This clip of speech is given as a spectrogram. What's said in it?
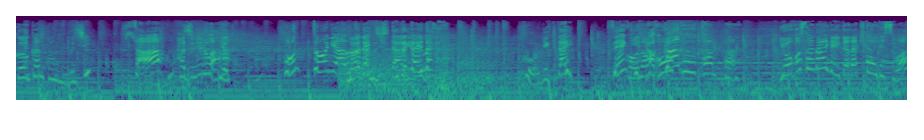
行甲板は無事さあ始めるわよ本当にアウトダッチして戦います攻撃隊前期この航空甲板汚さないでいただきたいですわ。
